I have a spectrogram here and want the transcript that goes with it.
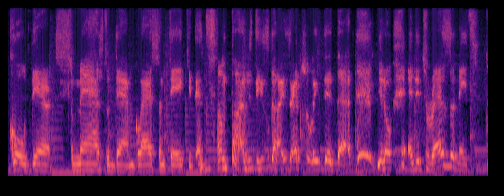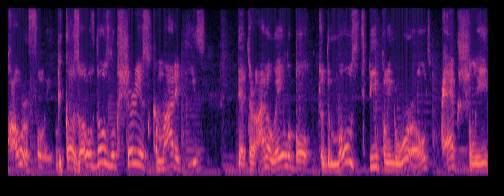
go there, smash the damn glass and take it? And sometimes these guys actually did that, you know, and it resonates powerfully because all of those luxurious commodities that are unavailable to the most people in the world actually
